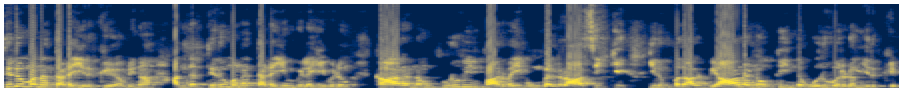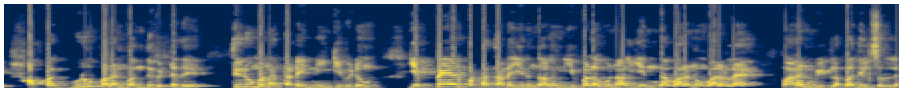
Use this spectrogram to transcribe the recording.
திருமண தடை இருக்கு அப்படின்னா அந்த திருமண தடையும் விலகிவிடும். காரணம் குருவின் பார்வை உங்கள் ராசிக்கு இருப்பதால் வியாழ நோக்கு இந்த ஒரு வருடம் இருக்கு. அப்ப குரு பலன் வந்து விட்டது திருமண தடை நீங்கிவிடும். எப்பேற்பட்ட தடை இருந்தாலும் இவ்வளவு நாள் எந்த வரனும் வரல. வரன் வீட்டுல பதில் சொல்ல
